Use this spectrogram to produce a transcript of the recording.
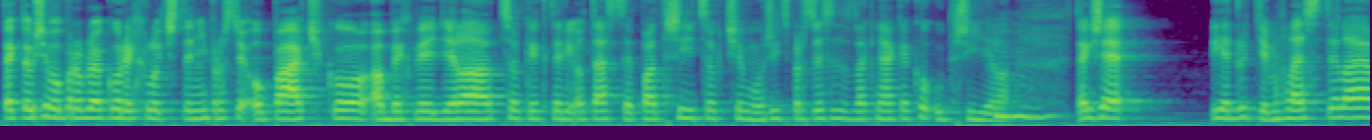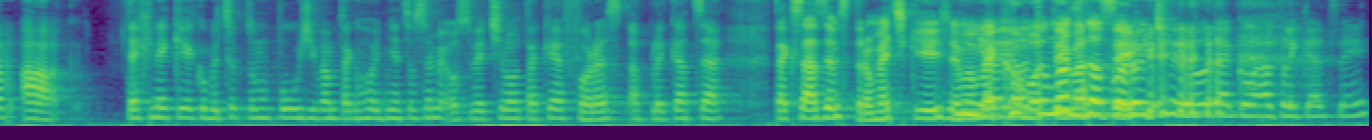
tak to už je opravdu jako rychlo čtení, prostě opáčko, abych věděla, co ke který otázce patří, co k čemu říct, prostě se to tak nějak jako utřídila. Mm-hmm. Takže jedu tímhle stylem a techniky, jakoby, co k tomu používám, tak hodně, co se mi osvědčilo, také Forest aplikace, tak sázím stromečky, že mám jo, jako jo, motivaci. to moc doporučuju, takovou aplikaci.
